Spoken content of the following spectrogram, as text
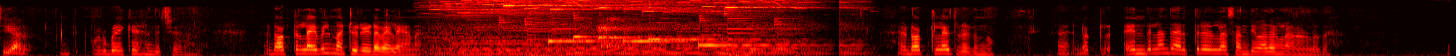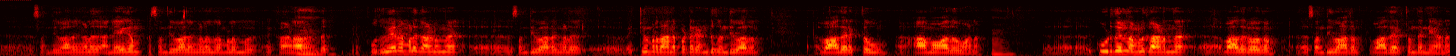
ചെയ്യാനും. ബ്രേക്ക് ഡോക്ടർ ലൈവിൽ മറ്റൊരു ഇടവേളയാണ്. ഡോക്ടർ ലൈവ് തുടരുന്നു. ഡോക്ടർ എന്തെല്ലാം തരത്തിലുള്ള സന്ധിവാദങ്ങളാണ് ഉള്ളത് സന്ധിവാദങ്ങൾ അനേകം സന്ധിവാദങ്ങൾ നമ്മളിന്ന് കാണാറുണ്ട്. പൊതുവേ നമ്മൾ കാണുന്ന സന്ധിവാദങ്ങൾ ഏറ്റവും പ്രധാനപ്പെട്ട രണ്ട് സന്ധിവാദം വാതരക്തവും ആമവാദവുമാണ്. കൂടുതൽ നമ്മൾ കാണുന്ന വാദരോഗം വാതരോഗം സന്ധിവാദം വാതരക്തം തന്നെയാണ്.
